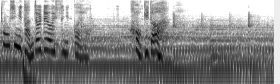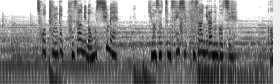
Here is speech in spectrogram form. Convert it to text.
통신이 단절되어 있으니까요. 거기다. 저 둘도 부상이 너무 심해. 여섯 중 셋이 부상이라는 거지. 어,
